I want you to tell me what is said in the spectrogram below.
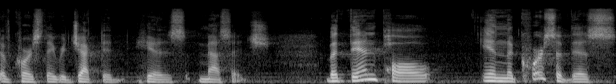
of course, they rejected his message. But then Paul, in the course of this,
